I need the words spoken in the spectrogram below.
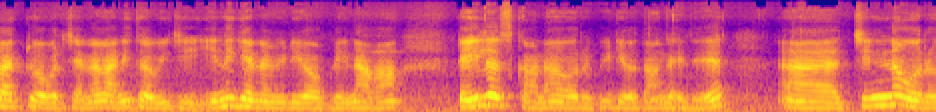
Back to our channel Anitha Viji இன்றைக்கி என்ன வீடியோ அப்படின்னா டெய்லர்ஸ்க்கான ஒரு வீடியோ தாங்க இது. சின்ன ஒரு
